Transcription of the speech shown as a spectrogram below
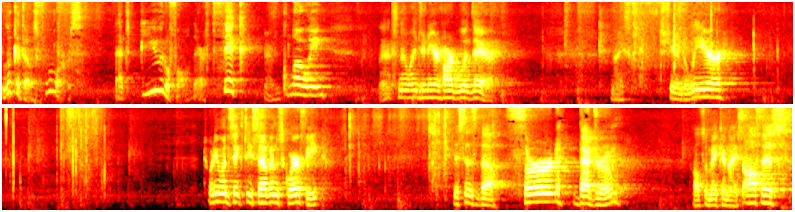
Look at those floors. That's beautiful. They're thick, they're glowing. That's no engineered hardwood there. Nice chandelier. 2167 square feet. This is the third bedroom. Also make a nice office,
